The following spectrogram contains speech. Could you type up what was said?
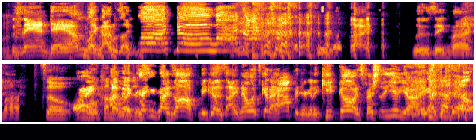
Mhm. Van Damme. Like I was like, what? No. I'm losing my mind. That. So All right, Mortal Kombat I'm going to cut you guys off because I know what's going to happen. You're going to keep going, especially you, Yanni. I can tell.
